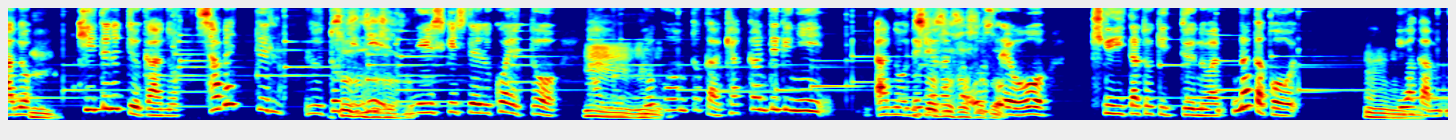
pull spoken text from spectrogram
あの、うん、聞いてるっていうか、あの、喋ってる時に認識している声と、あの、録音とか客観的に、あの、出来上がった音声を聞いた時っていうのは、なんかこう、違和感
